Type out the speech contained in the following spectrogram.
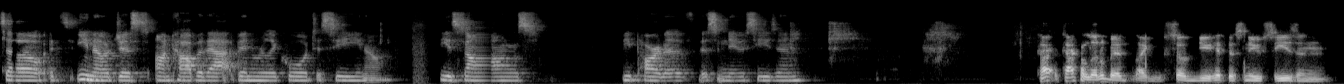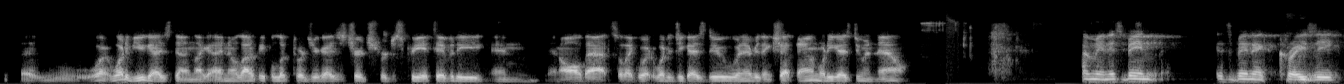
So it's you know just on top of that, been really cool to see you know these songs be part of this new season. Talk, talk a little bit like so you hit this new season what what have you guys done? Like I know a lot of people look towards your guys' church for just creativity and and all that. So like what what did you guys do when everything shut down? What are you guys doing now? I mean, it's been it's been a crazy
